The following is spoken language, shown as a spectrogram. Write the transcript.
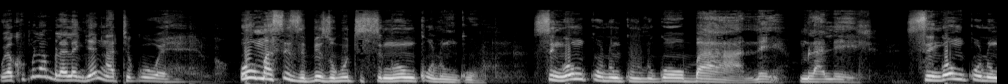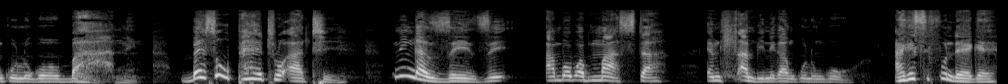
uyakhumbula mlaleli ngiyengathi kuwe. Uma sizibiza ukuthi singonkulunkulu singonkulunkulu kobani mlaleli? Singonkulunkulu kobani? Bese uPetro athi ningazenzi amaster emhlambini kaNkulunkulu. Ake sifundeke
